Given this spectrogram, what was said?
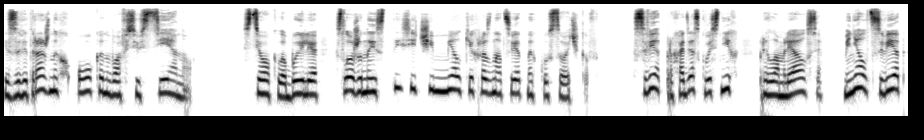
из-за витражных окон во всю стену. Стекла были сложены из тысячи мелких разноцветных кусочков. Свет, проходя сквозь них, преломлялся, менял цвет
